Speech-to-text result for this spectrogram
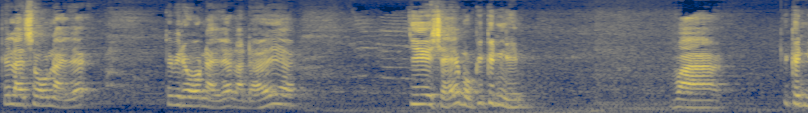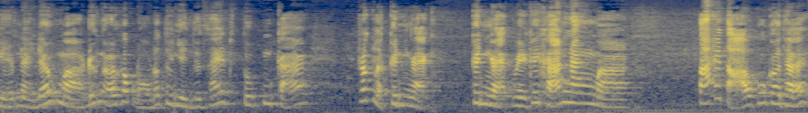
cái live show này á, cái video này á, là để uh, chia sẻ một cái kinh nghiệm và cái kinh nghiệm này nếu mà đứng ở góc độ đó tôi nhìn tôi thấy tôi cũng cả rất là kinh ngạc. Kinh ngạc vì cái khả năng mà tái tạo của cơ thể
